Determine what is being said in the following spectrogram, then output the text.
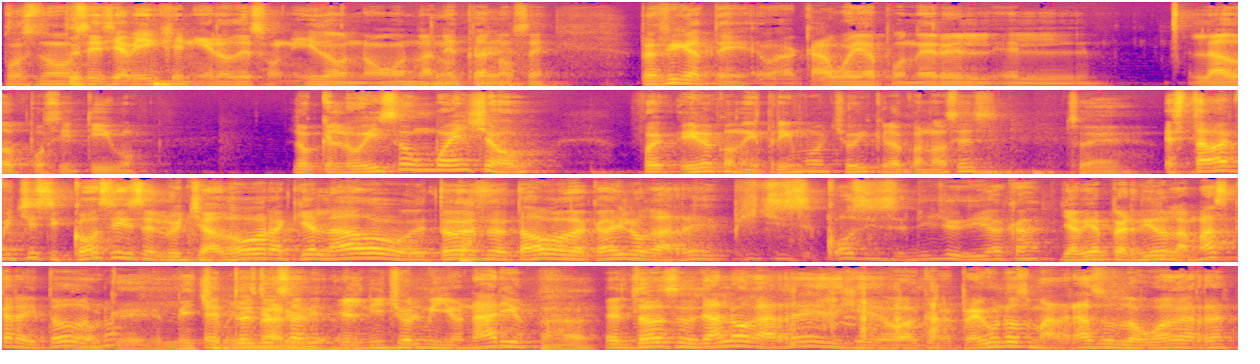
Pues no Te- sé si había ingeniero de sonido, no, la neta, no sé. Pero fíjate, acá voy a poner el, el lado positivo. Lo que lo hizo un buen show fue, iba con mi primo Chuy, que lo conoces. Sí. Estaba el pinche psicosis, el luchador aquí al lado. Entonces estábamos acá y lo agarré. Pinche psicosis, el niño y acá. Ya había perdido la máscara y todo, ¿no? el nicho Entonces yo millonario. sabía- el nicho el millonario. Ajá. Entonces ya lo agarré. Dije, "Oh, que me pego unos madrazos, lo voy a agarrar.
